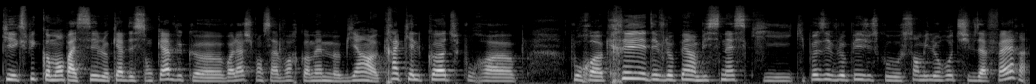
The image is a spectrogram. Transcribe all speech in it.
qui explique comment passer le cap des 100K, vu que voilà, je pense avoir quand même bien craqué le code pour euh, pour euh, créer et développer un business qui, qui peut se développer jusqu'aux 100 000 euros de chiffre d'affaires.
